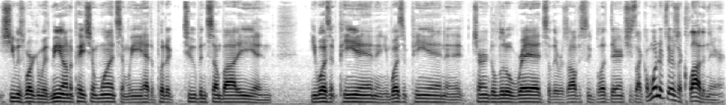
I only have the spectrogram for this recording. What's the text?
she was working with me on a patient once, and we had to put a tube in somebody, and he wasn't peeing, and he wasn't peeing, and it turned a little red, so there was obviously blood there. And she's like, I wonder if there's a clot in there.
